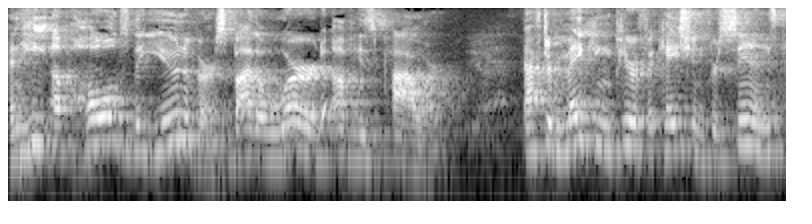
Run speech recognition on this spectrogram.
And he upholds the universe by the word of his power. After making purification for sins,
